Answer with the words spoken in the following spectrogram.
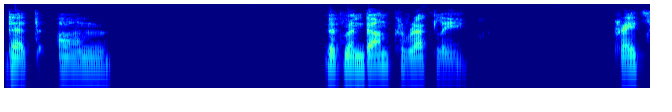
that um, that when done correctly creates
